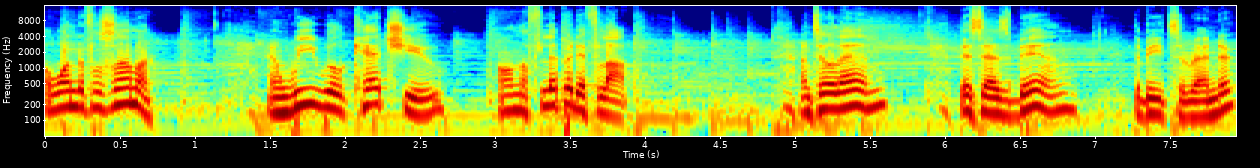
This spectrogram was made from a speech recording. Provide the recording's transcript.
a wonderful summer, and we will catch you on the flippity flop. Until then, this has been The Beat Surrender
